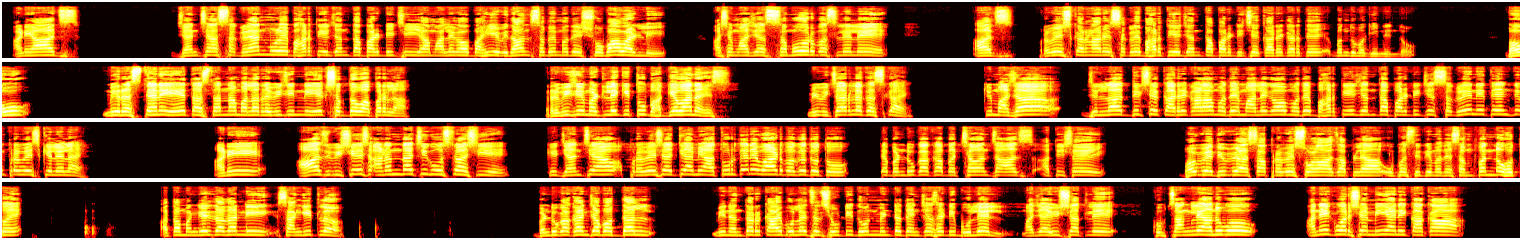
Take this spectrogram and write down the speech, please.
आणि आज ज्यांच्या सगळ्यांमुळे भारतीय जनता पार्टीची या मालेगाव बाह्य विधानसभेमध्ये शोभा वाढली असे माझ्यासमोर बसलेले आज प्रवेश करणारे सगळे भारतीय जनता पार्टीचे कार्यकर्ते बंधू भगिनींनो. भाऊ मी रस्त्याने येत असताना मला रवीजींनी एक शब्द वापरला. रवीजी म्हटले की तू भाग्यवान आहेस. मी विचारलं कसं काय? की माझ्या जिल्हाध्यक्ष कार्यकाळामध्ये मालेगावमध्ये भारतीय जनता पार्टीचे सगळे नेत्यांनी प्रवेश केलेला आहे. आणि आज विशेष आनंदाची गोष्ट अशी आहे की ज्यांच्या प्रवेशाची आम्ही आतुरतेने वाट बघत होतो त्या बंडूकाका बच्छावांचा आज अतिशय भव्य दिव्य असा प्रवेश सोहळा आज आपल्या उपस्थितीमध्ये संपन्न होतोय. आता मंगेश दादांनी सांगितलं बंडूकाकांच्या बद्दल मी नंतर काय बोलायचं शेवटी दोन मिनटं त्यांच्यासाठी बोलेल. माझ्या आयुष्यातले खूप चांगले अनुभव. अनेक वर्ष मी आणि काका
